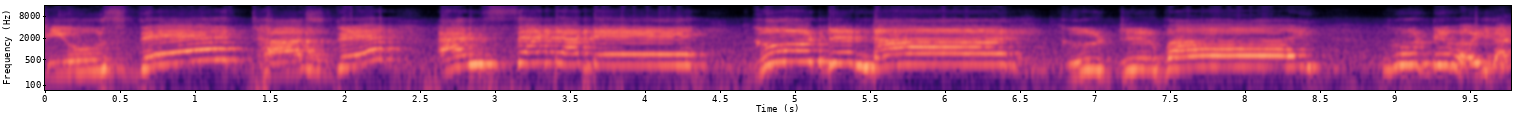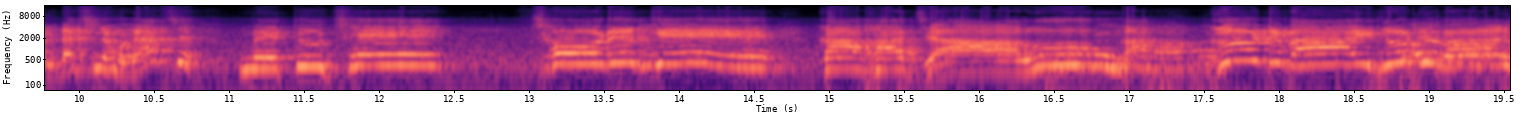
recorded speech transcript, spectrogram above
Tuesday Thursday and Saturday good night good bye good ওই গানটা ছিল মনে আছে? मैं तुझे छोड़ के कहा जाऊंगा गुड बाय गुड बाय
